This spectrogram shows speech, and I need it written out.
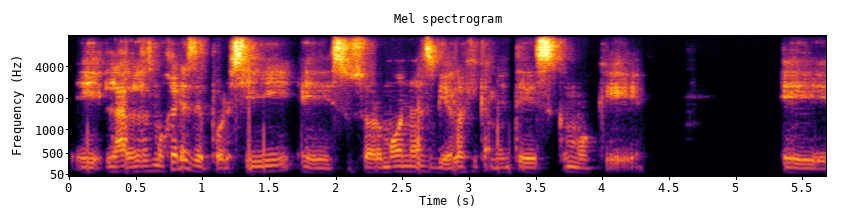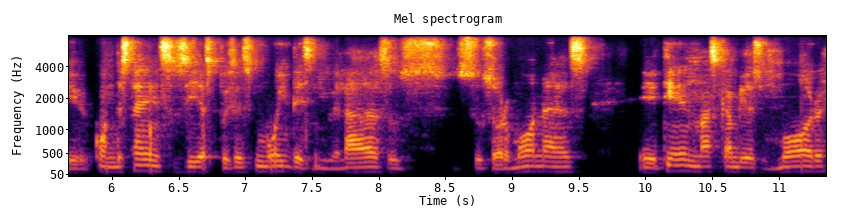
eh, las mujeres de por sí, eh, sus hormonas biológicamente es como que cuando están en sus días, pues es muy desnivelada sus, sus hormonas, tienen más cambios de humor,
